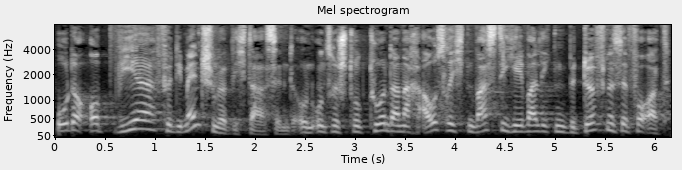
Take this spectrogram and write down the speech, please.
oder ob wir für die Menschen wirklich da sind und unsere Strukturen danach ausrichten, was die jeweiligen Bedürfnisse vor Ort Ort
